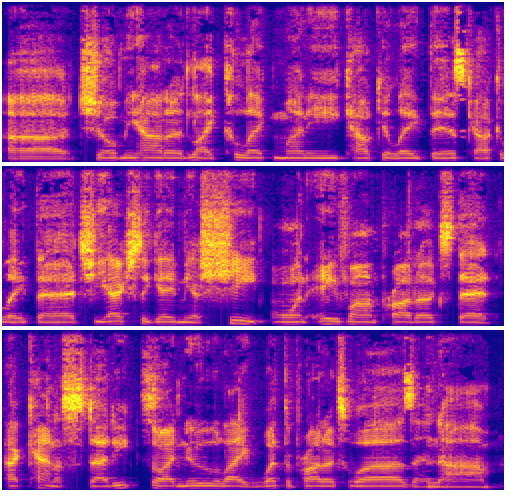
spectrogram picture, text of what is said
Uh, showed me how to like collect money, calculate this, calculate that. She actually gave me a sheet on Avon products that I kind of studied, so I knew like what the products was and um,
